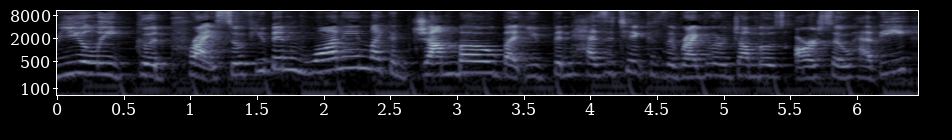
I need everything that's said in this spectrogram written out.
really good price. So if you've been wanting like a jumbo, but you've been hesitant because the regular jumbos are so heavy,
